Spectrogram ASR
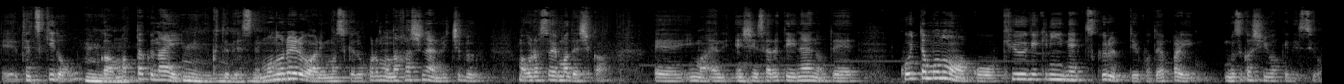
えー鉄軌道が全くないくてですね、モノレールはありますけどこれも那覇市内の一部、まあ、浦添までしか、えー今延延伸されていないのでこういったものはこう急激にね作るっていうことはやっぱり難しいわけですよ。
